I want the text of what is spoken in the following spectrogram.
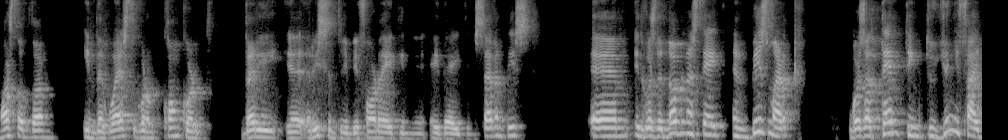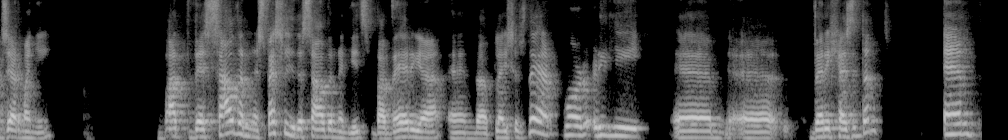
most of them in the West were conquered very uh, recently before the, 18, the 1870s um, it was the dominant state and Bismarck was attempting to unify Germany, but the southern, especially the southern elites, Bavaria and uh, places there were really um, uh, very hesitant. And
